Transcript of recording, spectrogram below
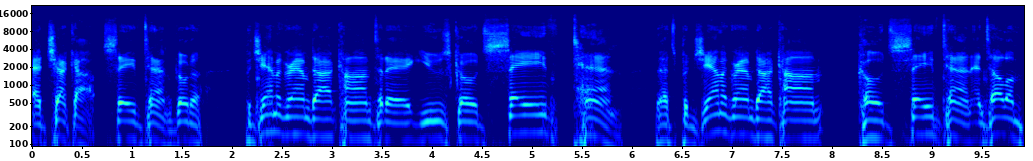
at checkout. SAVE10. Go to pajamagram.com today. Use code SAVE10. That's pajamagram.com, code SAVE10. And tell them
